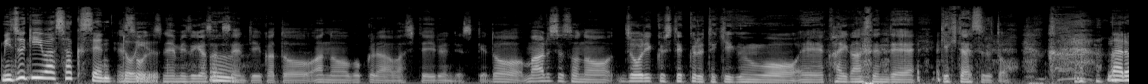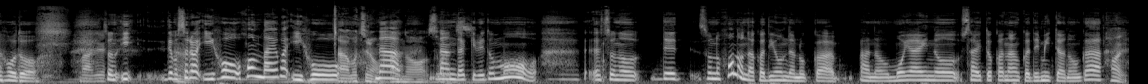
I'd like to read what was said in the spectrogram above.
水際作戦という。そうですね。水際作戦っていう方を、うん、あの、僕らはしているんですけど、まあ、ある種その、上陸してくる敵軍を、えー、海岸線で 撃退すると。なるほど。まあね。そのい、でもそれは違法、うん、本来は違法な、あもちろん、あの、なんだけれども、その、で、その本の中で読んだのか、あの、もやいのサイトかなんかで見たのが、はい、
